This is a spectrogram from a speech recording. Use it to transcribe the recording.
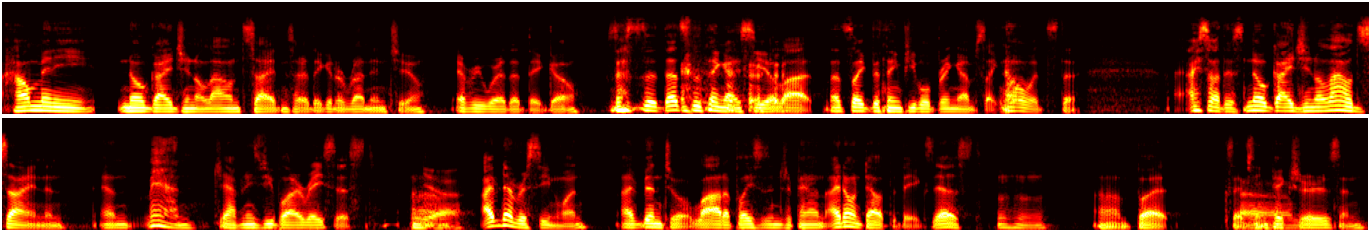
how many no gaijin allowance signs are they going to run into everywhere that they go? That's the that's the thing I see a lot. That's like the thing people bring up. It's like, no, it's the I saw this no gaijin allowed sign, and and man, Japanese people are racist. Um, Yeah. I've never seen one. I've been to a lot of places in Japan. I don't doubt that they exist, Mm-hmm. um, but because I've seen Um, pictures and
